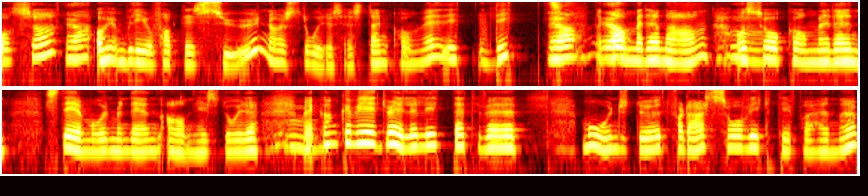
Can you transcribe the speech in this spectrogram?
også. Ja. Og hun blir jo faktisk sur når storesøsteren kommer. Litt, litt. Ja, Det kommer en annen, og så kommer en stemor, men det er en annen historie. Men kan ikke vi dvele litt dette ved morens død, for det er så viktig for henne.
